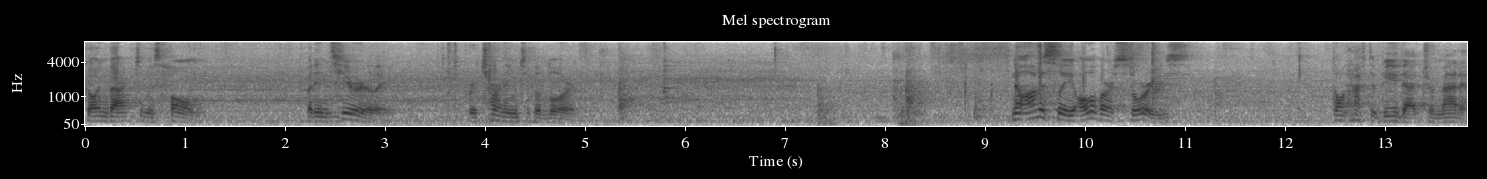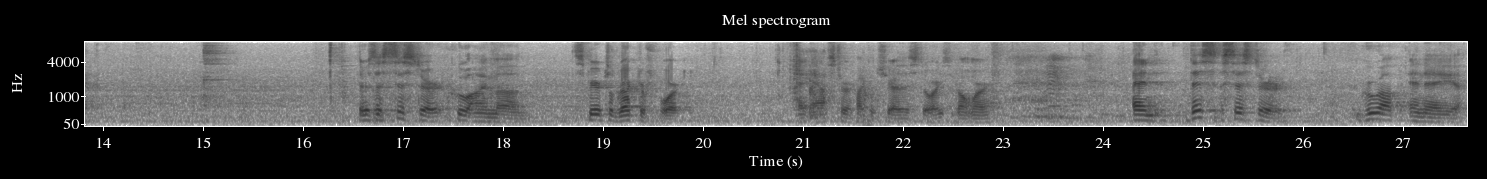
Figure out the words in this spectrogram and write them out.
going back to his home, but interiorly returning to the Lord. Now, obviously, all of our stories don't have to be that dramatic. There's a sister who I'm a spiritual director for. I asked her if I could share this story, so don't worry. And this sister grew up in a,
